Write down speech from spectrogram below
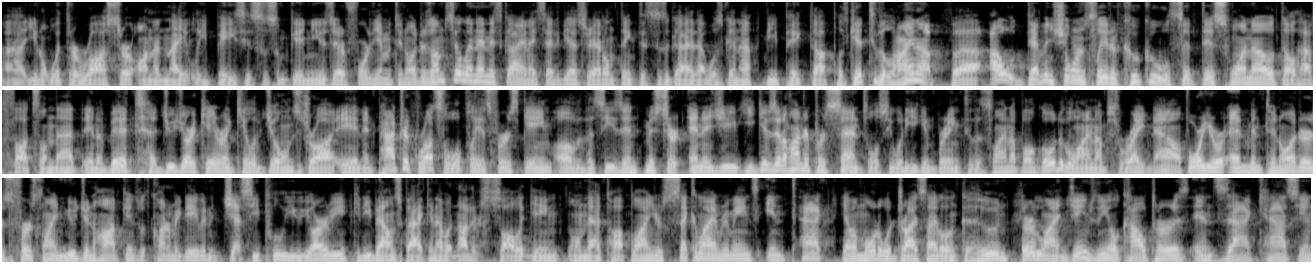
uh, you know, with their roster on a nightly basis. So some good news there for the Edmonton Oilers. I'm still an Ennis guy, and I said it yesterday. I don't think this is a guy that was gonna be picked up. Let's get to the lineup. Uh, out. Devin Shore and Slater Koekkoek will sit this one out. I'll have thoughts on that in a bit. Jujar and Caleb Jones draw in, and Patrick Russell will play his first game of the season. Mr. Energy, he gives it 100%. So we'll see what he can bring to this lineup. I'll go to the lineups right now for your Edmonton Oilers. First line, Nugent Hopkins with Connor McDavid and Jesse Puljujarvi. Can he bounce back and have another solid game on that top line? Your second line remains intact. Yamamoto with Draisaitl and Kahun. Third line, James Neal, Kyle Turris, and Zach Kassian.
